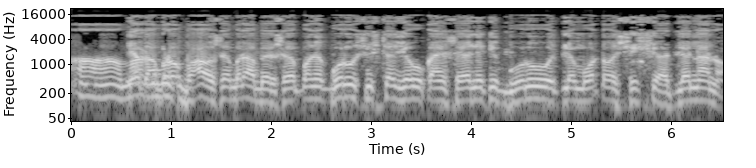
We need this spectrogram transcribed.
આપણો ભાવ છે બરાબર છે પણ ગુરુ શિષ્ય જેવું કઈ છે નથી ગુરુ એટલે મોટો શિષ્ય એટલે નાનો.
